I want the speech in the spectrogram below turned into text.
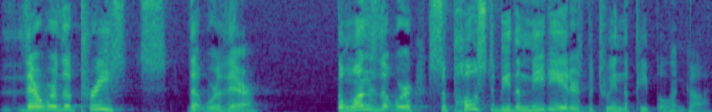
There were the priests that were there, the ones that were supposed to be the mediators between the people and God.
